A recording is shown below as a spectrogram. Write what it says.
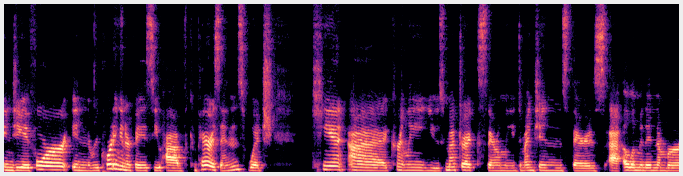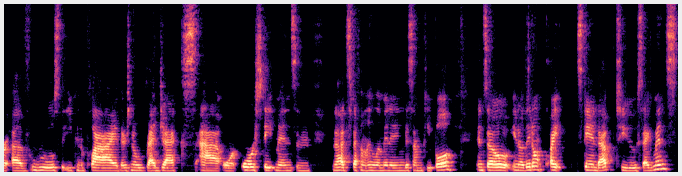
In GA4, in the reporting interface, you have comparisons, which can't uh, currently use metrics. They're only dimensions. There's uh, a limited number of rules that you can apply. There's no regex uh, or or statements, and that's definitely limiting to some people. And so, you know, they don't quite stand up to segments.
